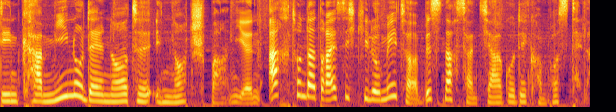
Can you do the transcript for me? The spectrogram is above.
Den Camino del Norte in Nordspanien. 830 Kilometer bis nach Santiago de Compostela.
